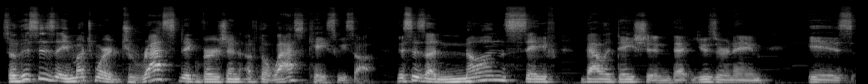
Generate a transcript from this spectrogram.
So this is a much more drastic version of the last case we saw. This is a non-safe validation that username is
